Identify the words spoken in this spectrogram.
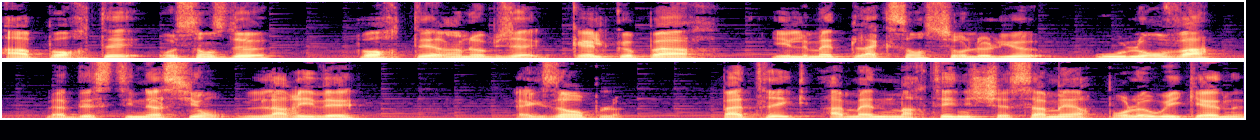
apporter au sens de porter un objet quelque part. Ils mettent l'accent sur le lieu où l'on va, la destination, l'arrivée. Exemple, Patrick amène Martine chez sa mère pour le week-end,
